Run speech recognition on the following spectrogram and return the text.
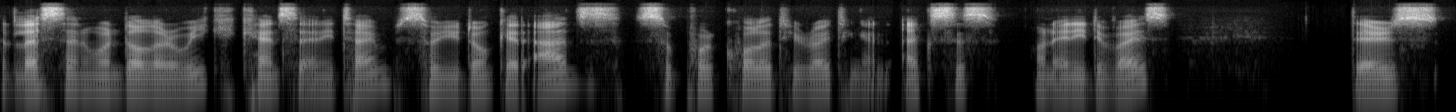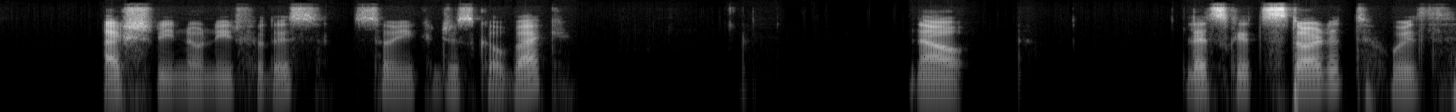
at less than $1 a week, cancel anytime, so you don't get ads, support quality writing, and access on any device. There's actually no need for this, so you can just go back. Now, let's get started with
